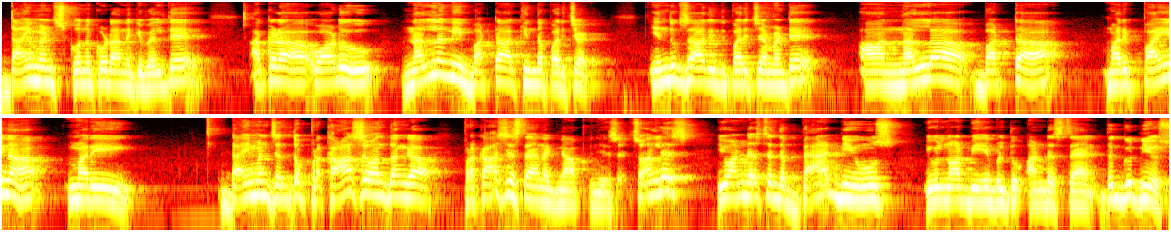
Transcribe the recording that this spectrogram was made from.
డైమండ్స్ కొనుక్కోవడానికి వెళ్తే అక్కడ వాడు నల్లని బట్ట కింద పరిచాడు. ఎందుకు సార్ ఇది పరిచయం అంటే ఆ నల్ల బట్ట మరి పైన మరి డైమండ్స్ ఎంతో ప్రకాశవంతంగా ప్రకాశిస్తాయని జ్ఞాపకం చేశాడు so unless you understand the bad news you will not be able to understand the good news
